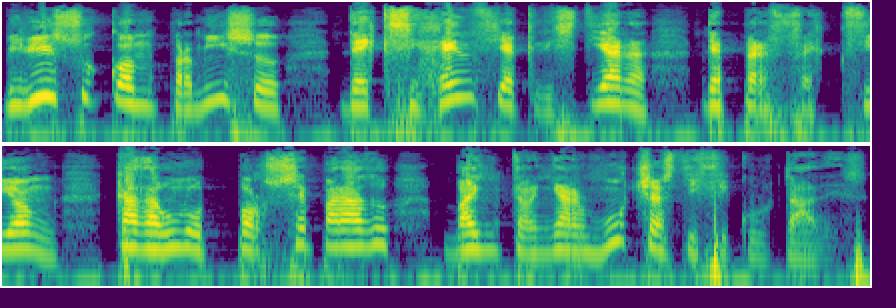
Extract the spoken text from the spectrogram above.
vivir su compromiso de exigencia cristiana, de perfección, cada uno por separado, va a entrañar muchas dificultades,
